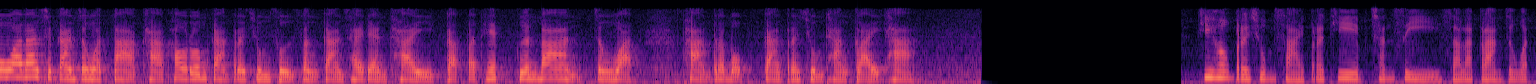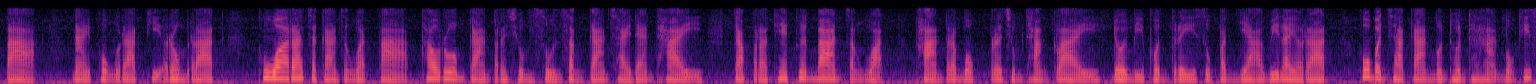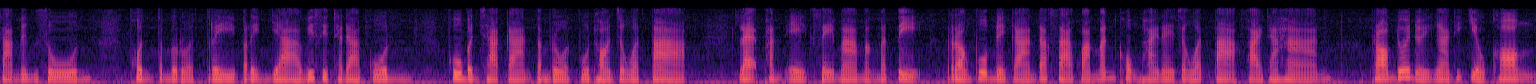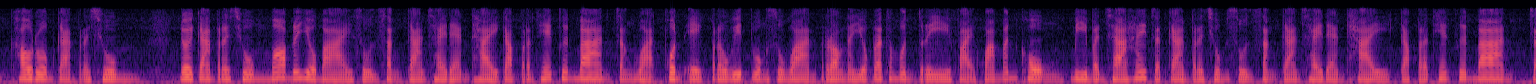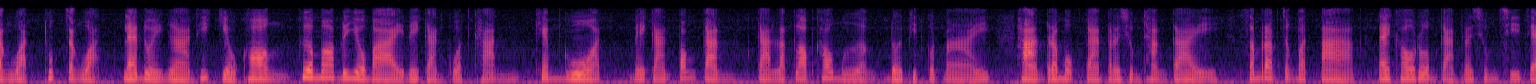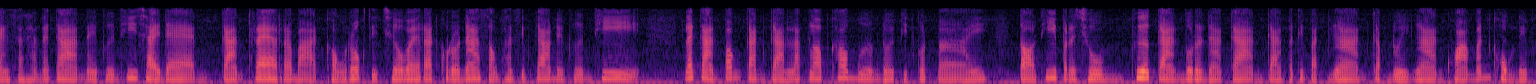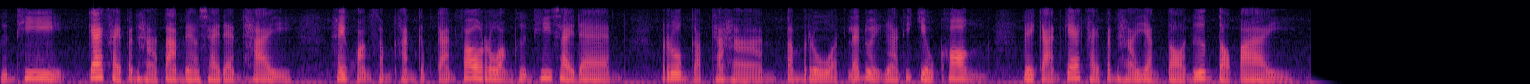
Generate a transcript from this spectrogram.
ผู้ว่าราชการจังหวัดตากค่ะ เข้าร่วมการประชุมศูนย์สั่งการชายแดนไทยกับประเทศเพื่อนบ้าน จังหวัด ผ่านระบบการประชุมทางไกลค่ะที่ห้องประชุมสายประทีปชั้น 4 สารกลางจังหวัดตาก นายพงรัตน์พิรมรัตน์ผู้ว่าราชการจังหวัดตากเข้าร่วมการประชุมศูนย์สั่งการชายแดนไทย กับประเทศเพื่อนบ้านจังหวัด ผ่านระบบประชุมทางไกล โดยมีพลตรีสุปัญญาวิไลรัตน์ ผู้บัญชาการมณฑลทหารบกที่ 310 พลตำรวจตรีปริญญาวิสิทธดากุล ผู้บัญชาการตำรวจภูธรจังหวัดตาก และพันเอกเสมามังมติ รองผู้อำนวยการรักษาความมั่นคงภายในจังหวัดตากฝ่ายทหาร พร้อมด้วยหน่วยงานที่เกี่ยวข้องเข้าร่วมการประชุม โดยการประชุมมอบนโยบาย ศูนย์สั่งการชายแดนไทยกับประเทศเพื่อนบ้าน จังหวัดพลเอกประวิตยวงสุวรรณรองนายกรัฐมนตรีฝ่ายความมั่นคง มีบัญชาให้จัดการประชุมศูนย์สั่งการชายแดนไทย กับประเทศเพื่อนบ้าน จังหวัดทุกจังหวัด และหน่วยงานที่เกี่ยวข้อง เพื่อมอบนโยบายในการกวดขัน เข้มงวด ในการป้องกัน การลักลอบเข้าเมือง โดยผิดกฎหมาย ผ่านระบบการประชุมทางไกล สำหรับจังหวัดตาก ได้เข้าร่วมการประชุมชี้แจงสถานการณ์ในพื้นที่ชายแดน การแพร่ระบาดของโรคติดเชื้อไวรัสโคโรนา 2019 ในพื้นที่ และการป้องกันการลักลอบเข้าเมืองโดยผิดกฎหมาย ต่อที่ประชุมเพื่อการบูรณาการการปฏิบัติงานกับหน่วยงานความมั่นคงในพื้นที่ แก้ไขปัญหาตามแนวชายแดนไทย ให้ความสำคัญกับการเฝ้าระวังพื้นที่ชายแดน ร่วมกับทหาร ตำรวจ และหน่วยงานที่เกี่ยวข้อง ในการแก้ไขปัญหาอย่างต่อเนื่องต่อไป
